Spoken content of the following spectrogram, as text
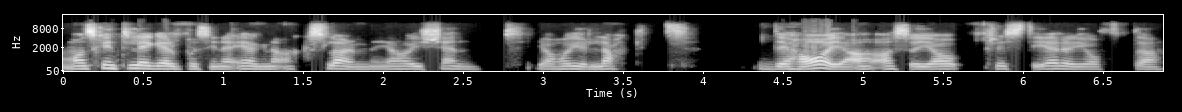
man ska inte lägga det på sina egna axlar, men jag har ju känt, jag har ju lagt, det har jag. Alltså jag presterar ju ofta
